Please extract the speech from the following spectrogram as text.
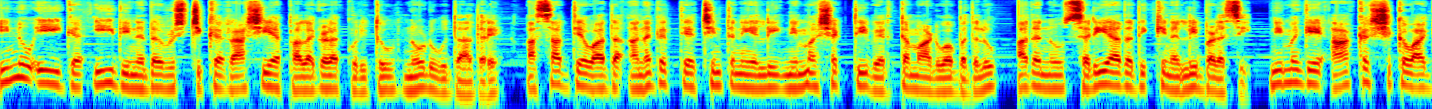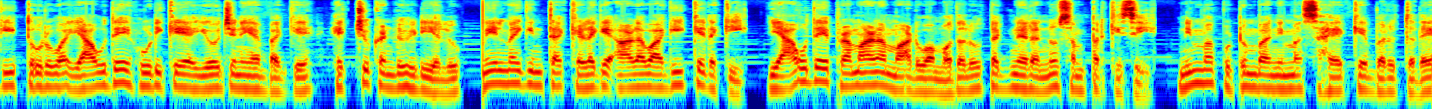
ಇನ್ನು ಈಗ ಈ ದಿನದ ವೃಶ್ಚಿಕ ರಾಶಿಯ ಫಲಗಳ ಕುರಿತು ನೋಡುವುದಾದರೆ, ಅಸಾಧ್ಯವಾದ ಅನಗತ್ಯ ಚಿಂತನೆಯಲ್ಲಿ ನಿಮ್ಮ ಶಕ್ತಿ ವ್ಯರ್ಥ ಮಾಡುವ ಬದಲು ಅದನ್ನು ಸರಿಯಾದ ದಿಕ್ಕಿನಲ್ಲಿ ಬಳಸಿ. ನಿಮಗೆ ಆಕರ್ಷಕವಾಗಿ ತೋರುವ ಯಾವುದೇ ಹೂಡಿಕೆಯ ಯೋಜನೆಯ ಬಗ್ಗೆ ಹೆಚ್ಚು ಕಂಡುಹಿಡಿಯಲು ಮೇಲ್ಮೈಗಿಂತ ಕೆಳಗೆ ಆಳವಾಗಿ ಕೆದಕಿ. ಯಾವುದೇ ಪ್ರಮಾಣ ಮಾಡುವ ಮೊದಲು ತಜ್ಞರನ್ನು ಸಂಪರ್ಕಿಸಿ. ನಿಮ್ಮ ಕುಟುಂಬ ನಿಮ್ಮ ಸಹಾಯಕ್ಕೆ ಬರುತ್ತದೆ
